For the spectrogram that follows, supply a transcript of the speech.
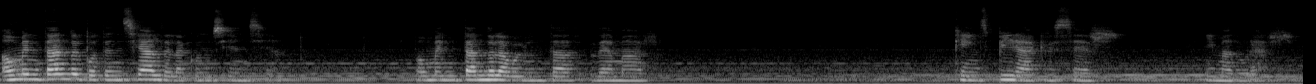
aumentando el potencial de la conciencia, aumentando la voluntad de amar, que inspira a crecer y madurar.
